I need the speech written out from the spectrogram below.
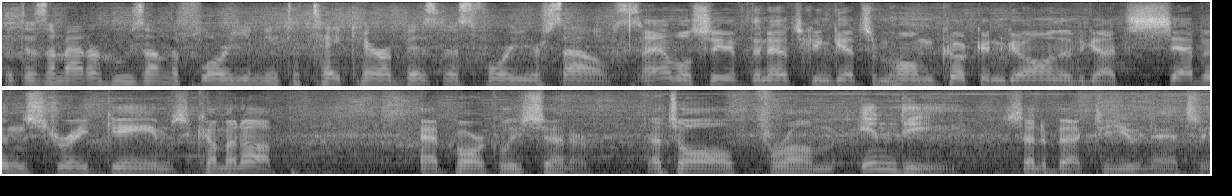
it doesn't matter who's on the floor, you need to take care of business for yourselves. And we'll see if the Nets can get some home cooking going. They've got seven straight games coming up at Barclays Center. That's all from Indy. Send it back to you, Nancy.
